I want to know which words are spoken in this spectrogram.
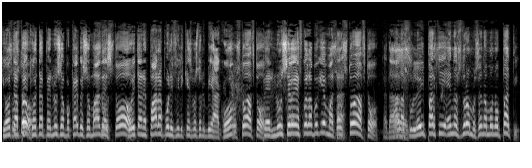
Και όταν, Σωστό. πε- και όταν περνούσε από κάποιες ομάδες Σωστό. που ήταν πάρα πολύ φιλικές με τον Ολυμπιακό, Σωστό αυτό. περνούσε εύκολα απογεύματα. Σωστό αυτό. Κατάλαβες. Αλλά σου λέω υπάρχει ένας δρόμος, ένα μονοπάτι.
